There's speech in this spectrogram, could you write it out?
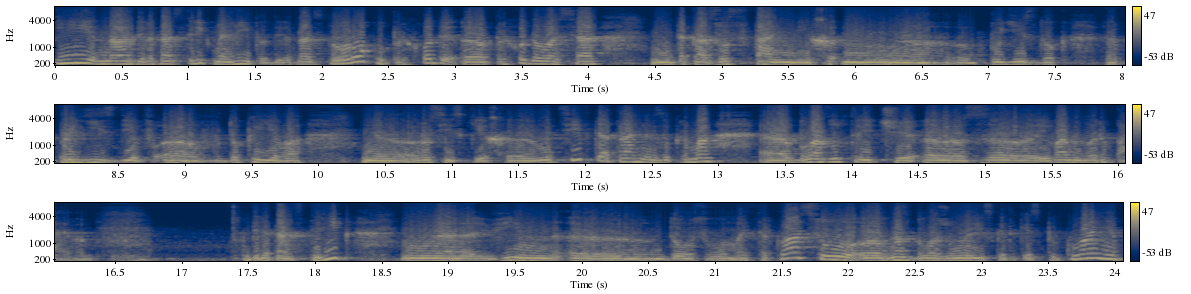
І на 19 рік, на літо 19-го року, приходи, е, приходилася така з останніх поїздок, приїздів е, до Києва е, російських митців театральних. Зокрема, е, була зустріч е, з Іваном Верепаєвим. 19 рік е, він е, до свого майстер-класу. е, В нас було журналістське таке спілкування.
